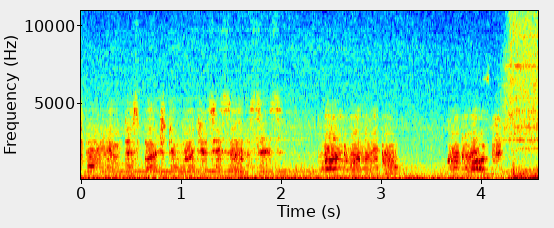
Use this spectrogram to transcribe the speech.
for you dispatched emergency services. Land where they go. Good luck.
